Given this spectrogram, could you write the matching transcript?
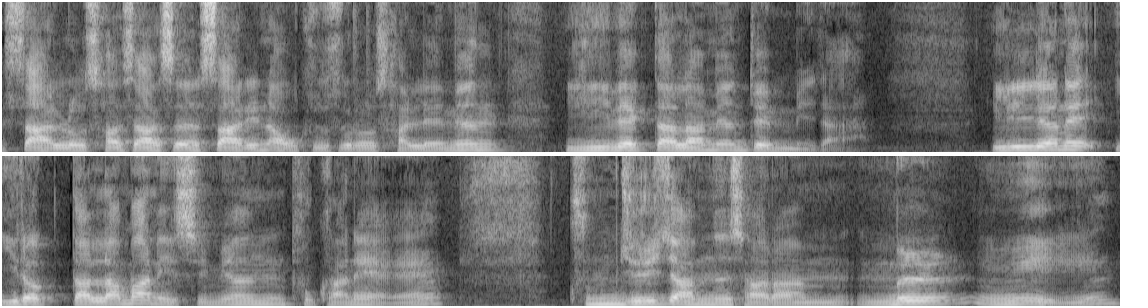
쌀로 사서 쌀이나 옥수수로 살려면 200달러면 됩니다. 1년에 1억 달러만 있으면 북한에 굶주리지 않는 사람을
